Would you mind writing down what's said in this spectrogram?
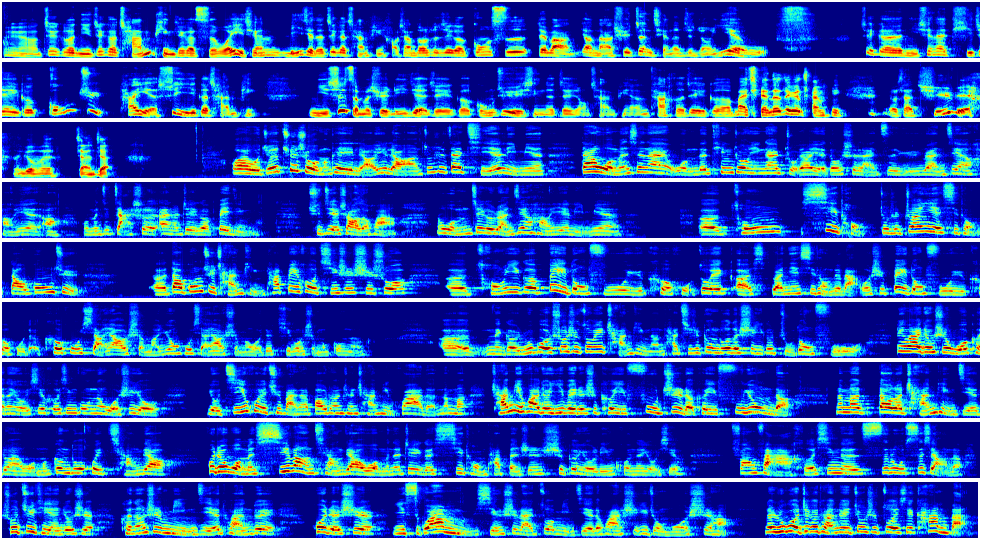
哎呀，这个你这个产品这个词，我以前理解的这个产品好像都是这个公司对吧？要拿去挣钱的这种业务，这个你现在提这个工具，它也是一个产品。你是怎么去理解这个工具型的这种产品？它和这个卖钱的这个产品有啥区别？能给我们讲讲？哇，我觉得确实我们可以聊一聊啊。就是在企业里面，当然我们现在我们的听众应该主要也都是来自于软件行业啊。我们就假设按照这个背景去介绍的话，那我们这个软件行业里面，呃，从系统就是专业系统到工具。呃，到工具产品，它背后其实是说，呃，从一个被动服务于客户，作为呃软件系统，对吧？我是被动服务于客户的，客户想要什么，用户想要什么，我就提供什么功能。呃，那个如果说是作为产品呢，它其实更多的是一个主动服务。另外就是我可能有一些核心功能，我是有有机会去把它包装成产品化的。那么产品化就意味着是可以复制的，可以复用的。那么到了产品阶段，我们更多会强调。或者我们希望强调我们的这个系统，它本身是更有灵魂的，有一些方法、核心的思路、思想的。说具体点，就是可能是敏捷团队，或者是以 Scrum 形式来做敏捷的话，是一种模式哈。那如果这个团队就是做一些看板，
